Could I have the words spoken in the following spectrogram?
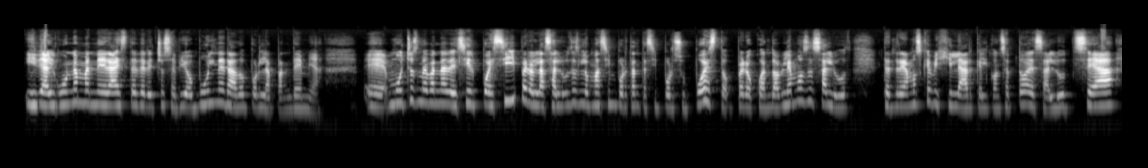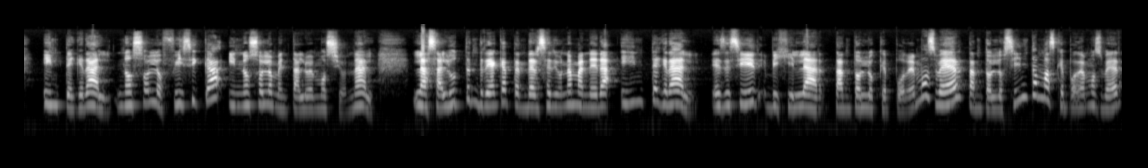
y de alguna manera este derecho se vio vulnerado por la pandemia. Eh, muchos me van a decir, pues sí, pero la salud es lo más importante, sí, por supuesto, pero cuando hablemos de salud, tendríamos que vigilar que el concepto de salud sea integral, no solo física y no solo mental o emocional. La salud tendría que atenderse de una manera integral, es decir, vigilar tanto lo que podemos ver, tanto los síntomas que podemos ver,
